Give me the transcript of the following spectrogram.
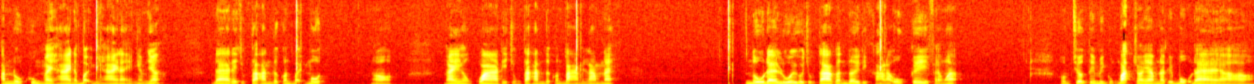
Ăn lô khung ngày 2 là 72 này, anh em nhé đề để chúng ta ăn được con 71 đó. Ngày hôm qua thì chúng ta ăn được con 35 này. Nô đề lui của chúng ta gần đây thì khá là ok, phải không ạ? Hôm trước thì mình cũng bắt cho em là cái bộ đề ờ,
